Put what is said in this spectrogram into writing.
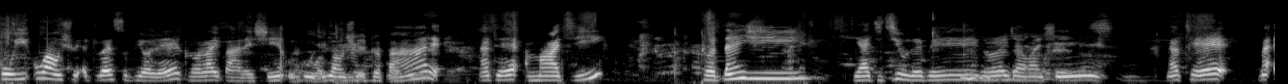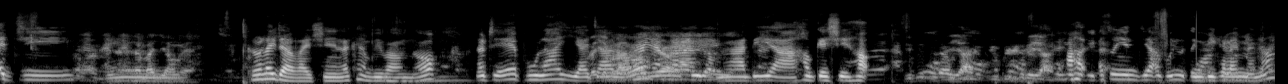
ကိုကြီးဦးအောင်ရွှေအတွဲဆိုပြီးတော့လည်းကြော်လိုက်ပါတယ်ရှင်ကိုကြီးဦးအောင်ရွှေအတွက်ပါတဲ့နောက်ထပ်အမကြီးဒေါ်တန်းကြီးရာကြီးကြီးကိုလည်းပဲကြော်လိုက်ကြပါရှင်နောက်ထပ်မအကြီးအမကြီးအောင်ပဲကြောလိုက်တာပါရှင်လက်ခံပေးပါဦးနော်နောက်တဲ့ဘူလာရီရကြတော့ငါသေးရဟုတ်ကဲ့ရှင်ဟုတ်ဒီပြပြရဒီပြပြရအအဆိုရင်ဒီအခုယူတင်ပေးခလိုက်မယ်နော်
